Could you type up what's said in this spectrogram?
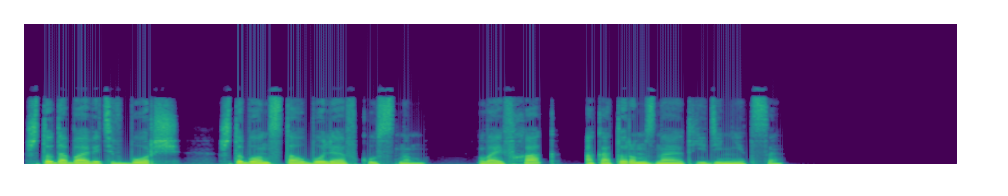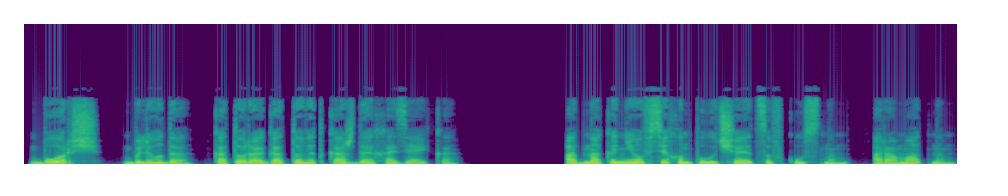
Что добавить в борщ, чтобы он стал более вкусным? Лайфхак, о котором знают единицы. Борщ – блюдо, которое готовит каждая хозяйка. Однако не у всех он получается вкусным, ароматным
